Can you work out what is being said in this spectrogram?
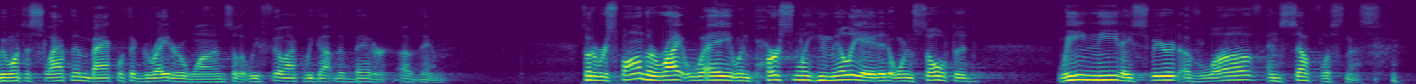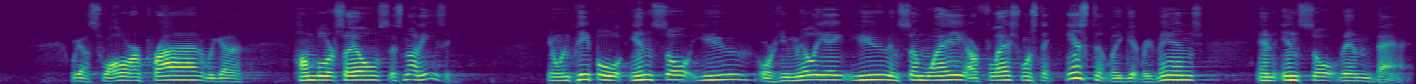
We want to slap them back with a greater one so that we feel like we got the better of them. So, to respond the right way when personally humiliated or insulted, we need a spirit of love and selflessness. We got to swallow our pride. We got to humble ourselves, it's not easy. You know, when people insult you or humiliate you in some way, our flesh wants to instantly get revenge and insult them back.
